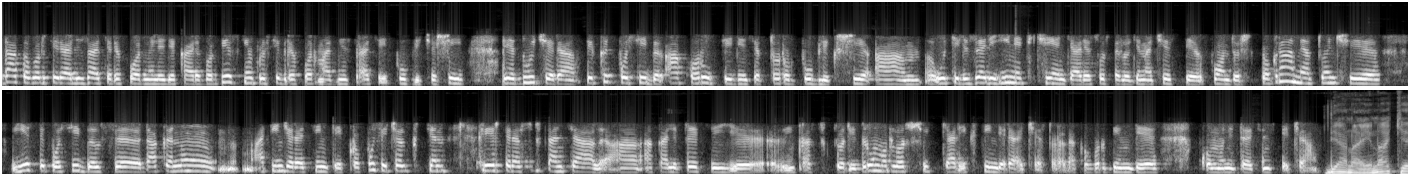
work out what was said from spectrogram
dacă vor fi realizate reformele de care vorbesc, inclusiv reforma administrației publice și reducerea pe cât posibil a corupției din sectorul public și a utilizării ineficiente a resurselor din aceste fonduri și programe, atunci este posibil să, dacă nu atingerea țintei propuse, cel puțin creșterea substanțială a, a calității infrastructurii drumurilor și chiar extinderea acestora, dacă vorbim de comunități în special. Diana Inache,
